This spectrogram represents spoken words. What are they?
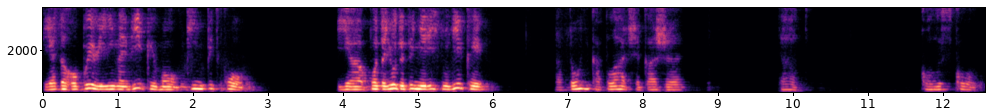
я загубив її навіки, мов кінь підкову. Я подаю дитині різні ліки, а донька плаче, каже: Тат, колискову.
